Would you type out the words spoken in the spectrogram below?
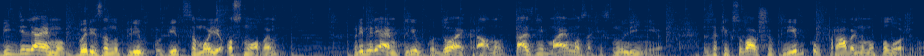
відділяємо вирізану плівку від самої основи. Приміряємо плівку до екрану та знімаємо захисну лінію, зафіксувавши плівку в правильному положенні.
